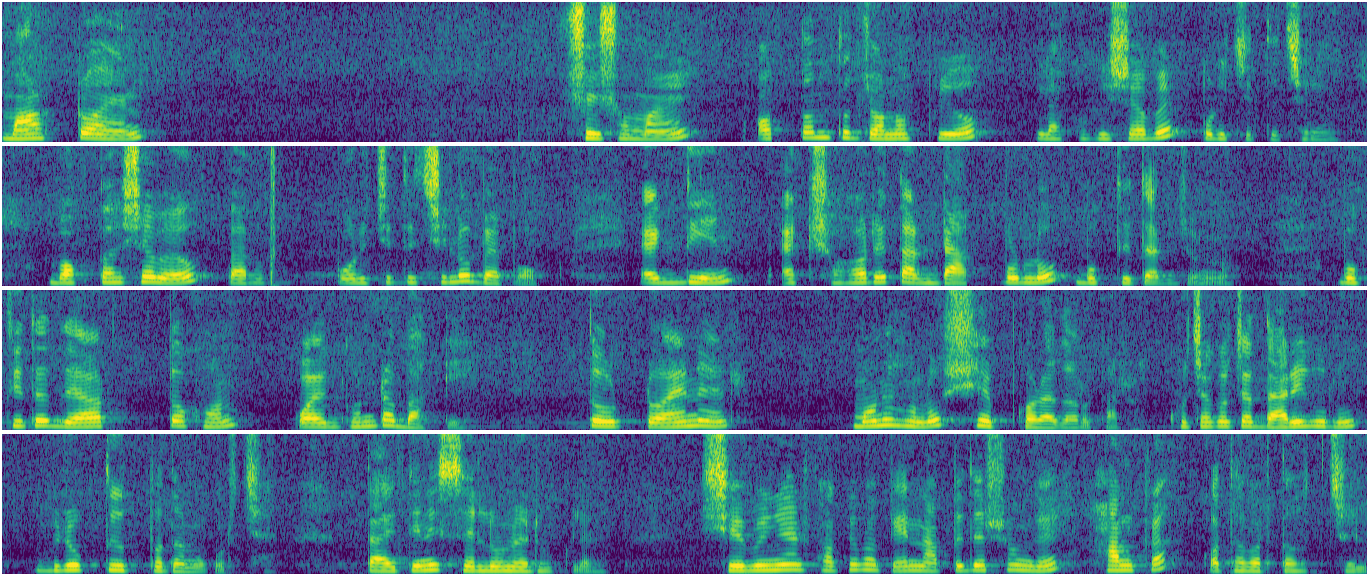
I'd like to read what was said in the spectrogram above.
মার্ক টয়েন সেই সময়ে অত্যন্ত জনপ্রিয় লেখক হিসাবে পরিচিত ছিলেন। বক্তা হিসাবেও তার পরিচিতি ছিল ব্যাপক। একদিন এক শহরে তার ডাক পড়ল বক্তৃতার জন্য। বক্তৃতা দেওয়ার তখন কয়েক ঘণ্টা বাকি। তো টয়েনের মনে হলো শেভ করা দরকার। খোঁচা খোঁচা দাড়িগুলো বিরক্তি উৎপাদন করছে। তাই তিনি সেলুনে ঢুকলেন। শেভিংয়ের ফাঁকে ফাঁকে নাপিতের সঙ্গে হালকা কথাবার্তা হচ্ছিল।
